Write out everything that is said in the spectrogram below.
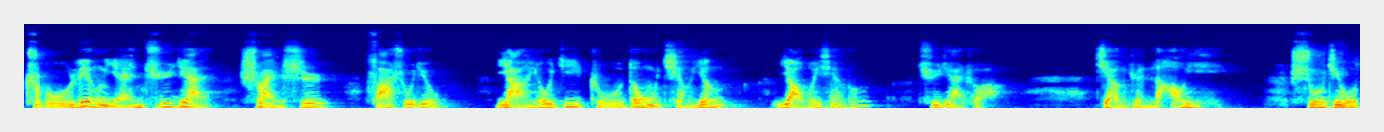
楚令尹屈建率师伐叔纠，养由基主动请缨，要为先锋。屈建说：“将军老矣，叔纠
